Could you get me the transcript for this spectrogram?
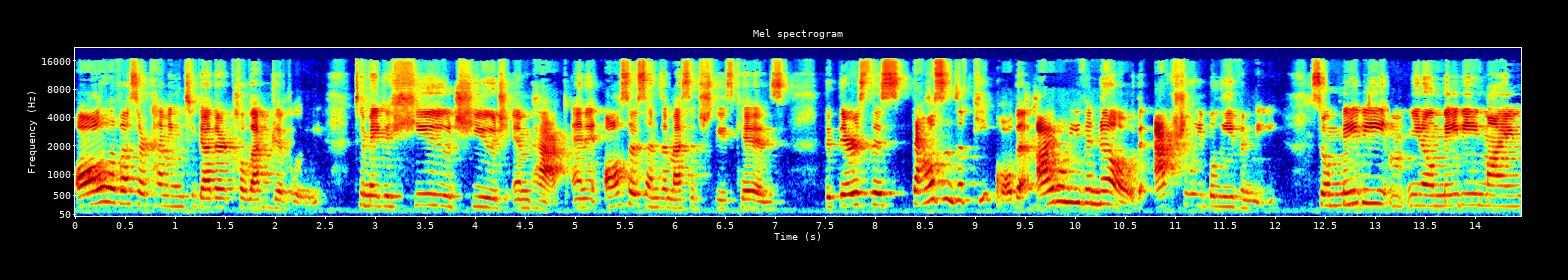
all of us are coming together collectively to make a huge, huge impact. And it also sends a message to these kids that there's this thousands of people that I don't even know that actually believe in me. So maybe you know maybe my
